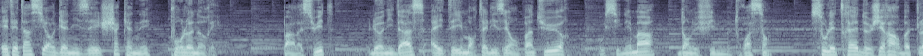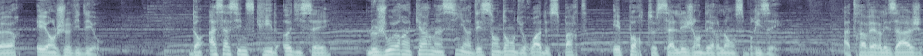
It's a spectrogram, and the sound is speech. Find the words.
était ainsi organisé chaque année pour l'honorer. Par la suite, Léonidas a été immortalisé en peinture, au cinéma, dans le film 300, sous les traits de Gérard Butler et en jeu vidéo. Dans Assassin's Creed Odyssey, le joueur incarne ainsi un descendant du roi de Sparte et porte sa légendaire lance brisée. À travers les âges,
